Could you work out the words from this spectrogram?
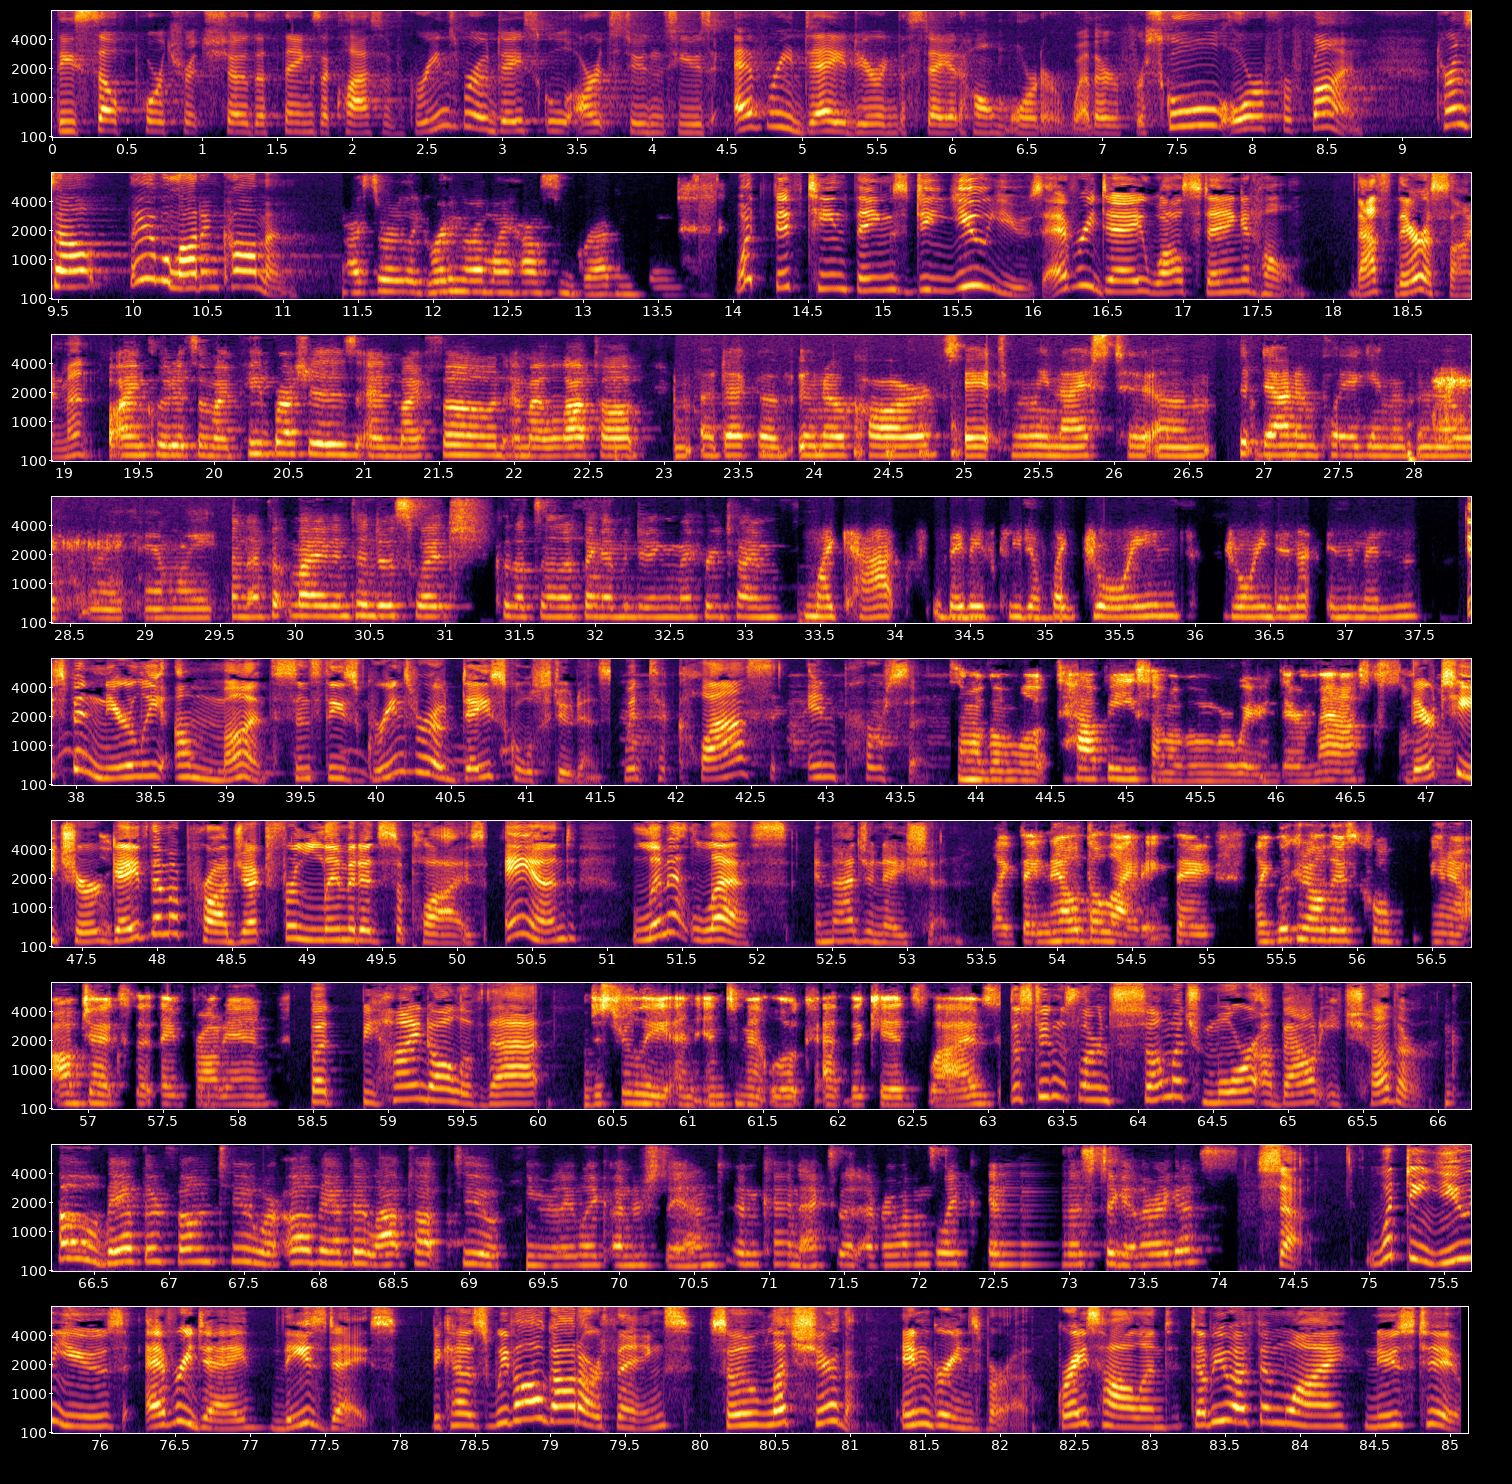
These self-portraits show the things a class of Greensboro Day School art students use every day during the stay-at-home order, whether for school or for fun. Turns out they have a lot in common. I started like running around my house and grabbing things. What 15 things do you use every day while staying at home? That's their assignment. I included some of my paintbrushes and my phone and my laptop. A deck of Uno cards. It's really nice to um, sit down and play a game of Uno with my family. And I put my Nintendo Switch because that's another thing I've been doing in my free time. My cats, they basically just like joined, joined in in the middle. It's been nearly a month since these Greensboro Day School students went to class in person. Some of them looked happy, some of them were wearing their masks. Their teacher gave them a project for limited supplies and limitless imagination. Like they nailed the lighting. They like look at all those cool, you know, objects that they've brought in. But behind all of that, just really an intimate look at the kids' lives. The students learn so much more about each other. Oh, they have their phone too, or oh, they have their laptop too. You really like understand and connect that everyone's like in this together, I guess. So, what do you use every day these days? Because we've all got our things, so let's share them. In Greensboro, Grace Holland, WFMY News 2.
